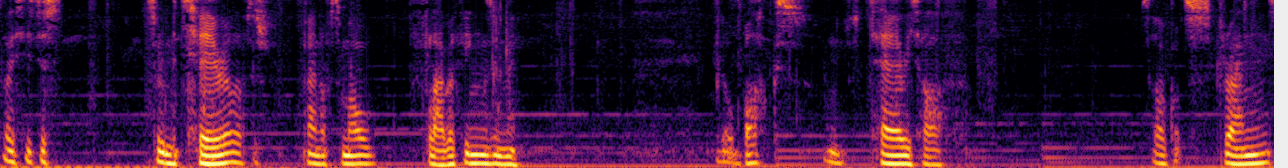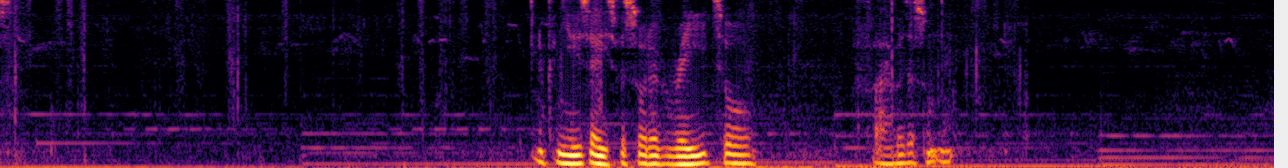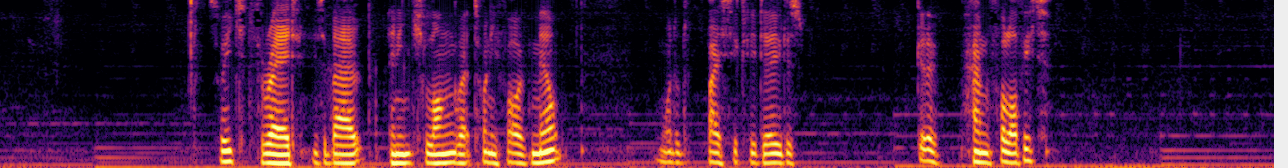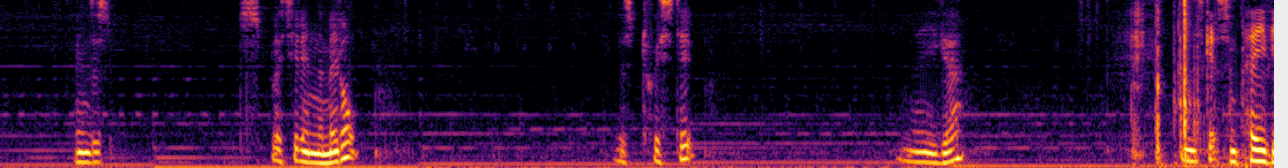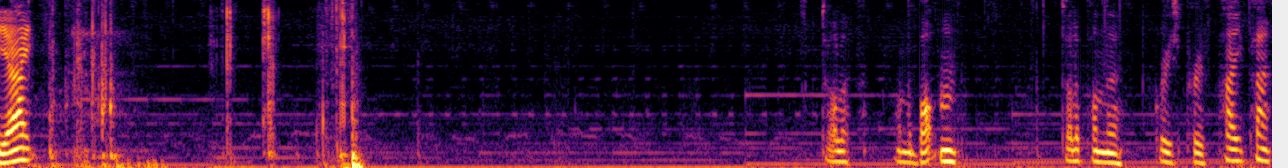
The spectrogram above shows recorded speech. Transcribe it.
This is just sort of material. I've just found off some old flower things in my little box and just tear it off. So I've got strands. I can use these for sort of reeds or flowers or something. So each thread is about an inch long, about 25 mil. What I'll basically do, just get a handful of it and just split it in the middle. Just twist it. There you go. And let's get some PVA. dollop on the bottom, dollop on the greaseproof paper.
